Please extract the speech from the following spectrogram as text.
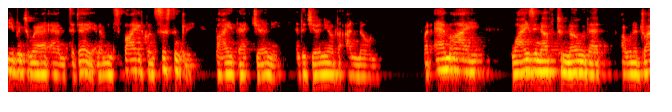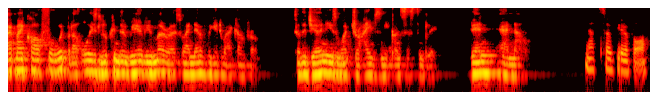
even to where I am today. And I'm inspired consistently by that journey and the journey of the unknown. But am I wise enough to know that I want to drive my car forward, but I'll always look in the rearview mirror so I never forget where I come from. So the journey is what drives me consistently, then and now. That's so beautiful.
